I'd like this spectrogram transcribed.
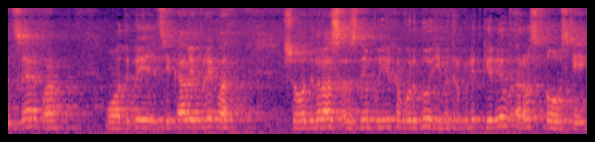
і церква. О, такий цікавий приклад, що один раз з ним поїхав в Орду і митрополіт Кирил Ростовський.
